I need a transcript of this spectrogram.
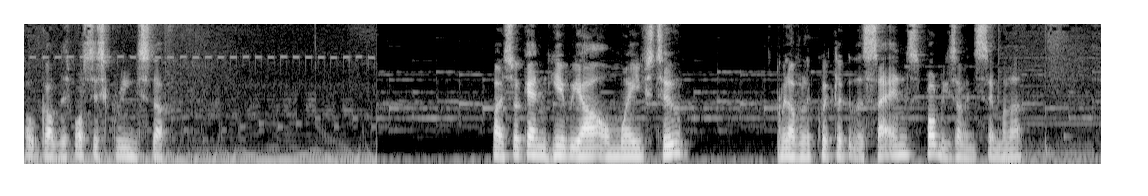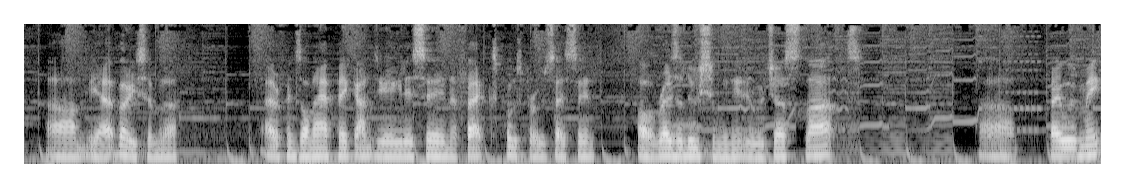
Oh god, this what's this green stuff? Right, so again, here we are on Waves 2. We'll have a quick look at the settings. Probably something similar. Um, yeah, very similar. Everything's on Epic, anti-aliasing, effects, post-processing. Oh, resolution, we need to adjust that. Uh, bear with me.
